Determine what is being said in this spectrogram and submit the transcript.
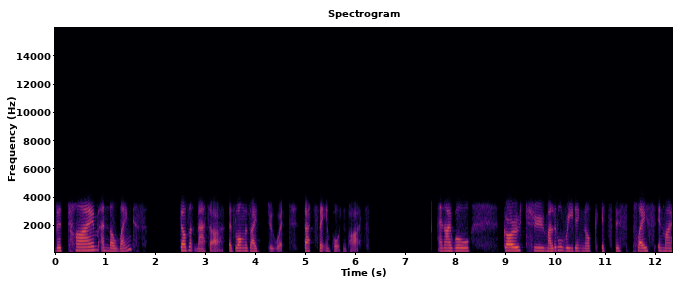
The time and the length doesn't matter as long as I do it. That's the important part and I will go to my little reading nook. It's this place in my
